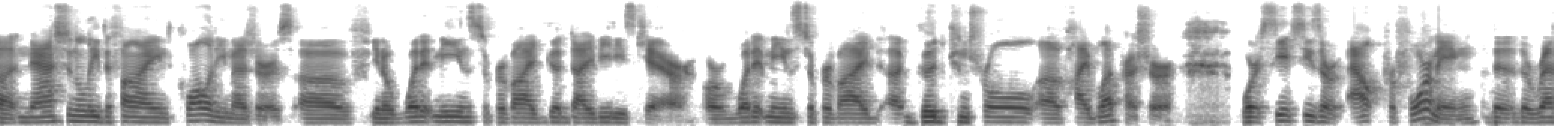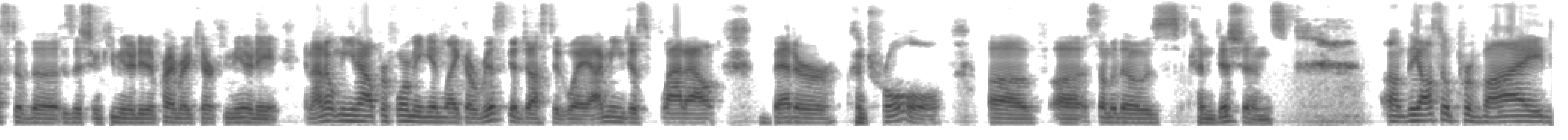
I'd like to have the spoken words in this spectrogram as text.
uh, nationally defined quality measures of you know what it means to provide good diabetes care or what it means to provide uh, good control of high blood pressure where CHCs are outperforming the, the rest of the physician community the primary care community. And I don't mean outperforming in like a risk adjusted way. I mean just flat out better control of uh, some of those conditions. Um, they also provide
